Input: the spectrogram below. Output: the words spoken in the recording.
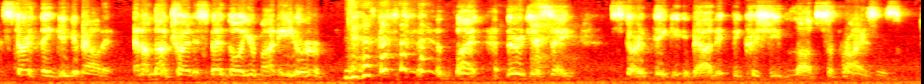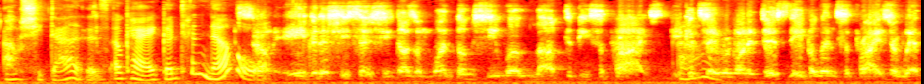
start thinking about it. And I'm not trying to spend all your money or, but they're just saying, start thinking about it because she loves surprises. oh, she does. Okay, good to know. So even if she says she doesn't want them, she will love to be surprised. You can say Oh. we're going to Disney, but then surprise her with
